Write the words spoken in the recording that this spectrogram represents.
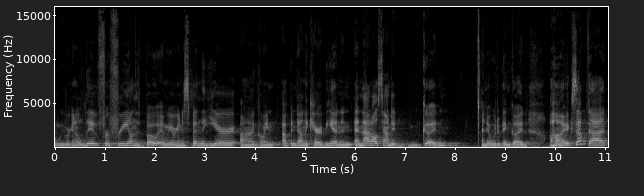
we were going to live for free on this boat, and we were going to spend the year uh, going up and down the Caribbean, and, and that all sounded good, and it would have been good, uh, except that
